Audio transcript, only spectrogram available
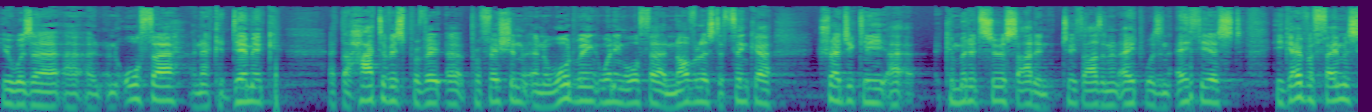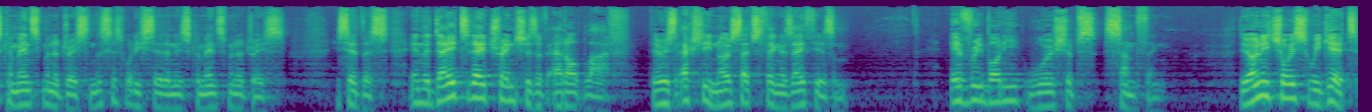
who was a, a, an author, an academic, at the height of his uh, profession, an award winning author, a novelist, a thinker, tragically uh, committed suicide in 2008, was an atheist. He gave a famous commencement address, and this is what he said in his commencement address. He said this In the day to day trenches of adult life, there is actually no such thing as atheism. Everybody worships something. The only choice we get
